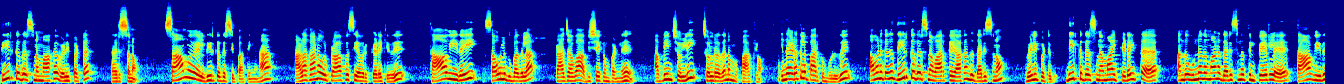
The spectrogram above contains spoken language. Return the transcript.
தீர்க்க தரிசனமாக வெளிப்பட்ட தரிசனம். சாமுவேல் தீர்க்கதரிசி பார்த்தீங்கன்னா அழகான ஒரு ப்ராஃபஸி அவருக்கு கிடைக்குது. தாவீதை சவுலுக்கு பதிலாக ராஜாவா அபிஷேகம் பண்ணு அப்படின்னு சொல்லி சொல்கிறத நம்ம பார்க்கலாம். இந்த இடத்துல பார்க்கும் பொழுது அவனுக்கு அது தீர்க்க தரிசன வார்த்தையாக அந்த தரிசனம் வெளிப்பட்டது. தீர்க்க தரிசனமாய் கிடைத்த அந்த உன்னதமான தரிசனத்தின் பேரில் தாவீது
